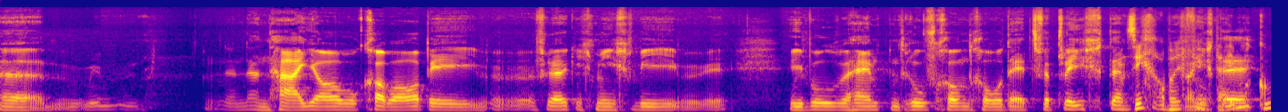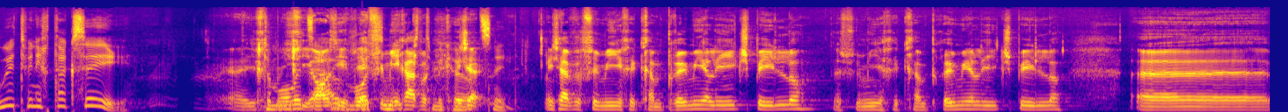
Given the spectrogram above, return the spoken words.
Ähm, ein Heimjahr, wo Kawabe, äh, frage ich mich, wie, wie Wolverhampton draufkommt, den zu verpflichten. Sicher, aber ich finde ich den immer gut, wenn ich den sehe. Ich, Moritz ja, ich, Moritz für mich einfach, ist, es nicht. ist einfach für mich kein Premier League Spieler. Das ist für mich kein Premier League Spieler. Äh,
